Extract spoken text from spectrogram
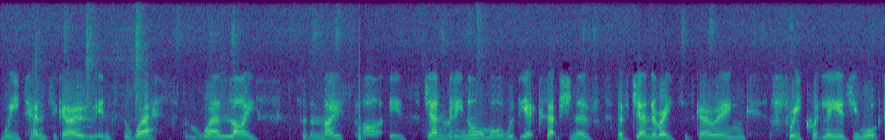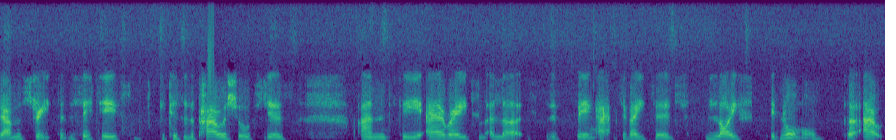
We tend to go into the west where life for the most part is generally normal with the exception of, of generators going frequently as you walk down the streets of the cities because of the power shortages and the air raid alerts that are being activated life is normal. But out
